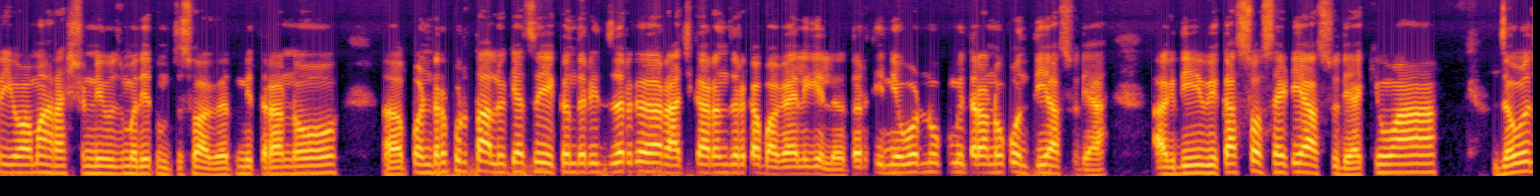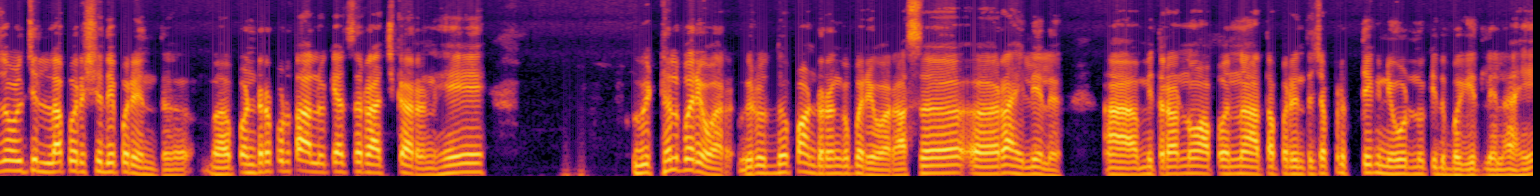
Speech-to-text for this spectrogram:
युवा महाराष्ट्र न्यूजमध्ये तुमचं स्वागत. मित्रांनो पंढरपूर तालुक्याचं एकंदरीत जर का राजकारण जर का बघायला गेलं तर ती निवडणूक मित्रांनो कोणतीही असू द्या अगदी विकास सोसायटी असू द्या किंवा जवळजवळ जिल्हा परिषदेपर्यंत पंढरपूर तालुक्याचं राजकारण हे विठ्ठल परिवार विरुद्ध पांडुरंग परिवार असं राहिलेलं. मित्रांनो आपण आतापर्यंतच्या प्रत्येक निवडणुकीत बघितलेलं आहे.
